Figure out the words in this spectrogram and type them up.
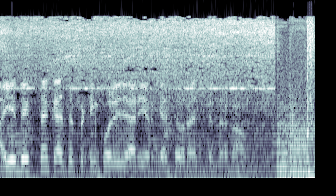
आइए देखते हैं कैसे फिटिंग खोली जा रही है और कैसे हो रहा है इसके अंदर काम।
